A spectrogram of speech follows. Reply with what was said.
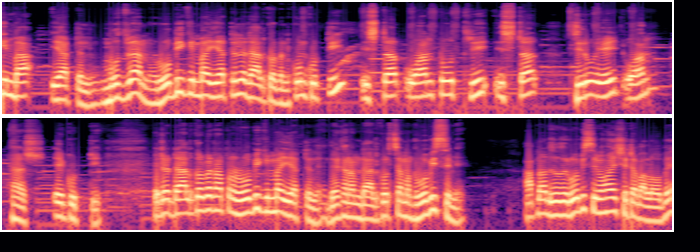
কিংবা এয়ারটেল বুঝবেন? রবি কিংবা এয়ারটেলে ডায়াল করবেন। কোন কোডটি star one two three star zero eight one hash এই কোডটি এটা ডায়াল করবেন আপনার রবি কিংবা এয়ারটেলে। দেখেন আমি ডায়াল করছি, আমার রবি সিমে। আপনার যদি রবি সিমে হয়, সেটা ভালো হবে।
